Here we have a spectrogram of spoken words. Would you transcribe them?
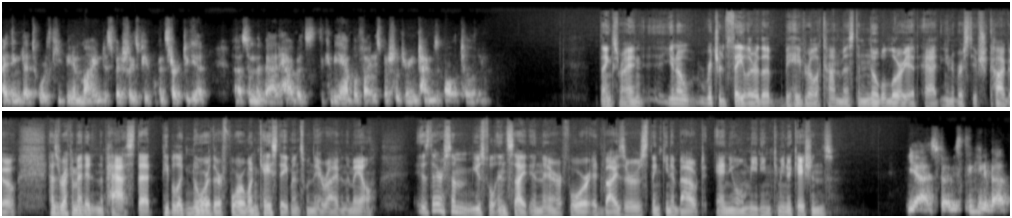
I think that's worth keeping in mind, especially as people can start to get uh, some of the bad habits that can be amplified, especially during times of volatility. Thanks, Ryan. You know, Richard Thaler, the behavioral economist and Nobel laureate at University of Chicago, has recommended in the past that people ignore their 401k statements when they arrive in the mail. Is there some useful insight in there for advisors thinking about annual meeting communications? Yeah, so I was thinking about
